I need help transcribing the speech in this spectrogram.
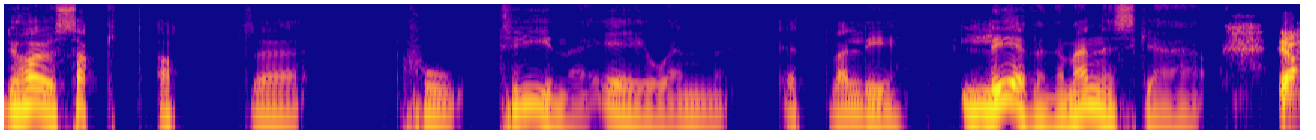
Du har jo sagt at uh, hun Trine er jo en, et veldig levende menneske. Ja.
